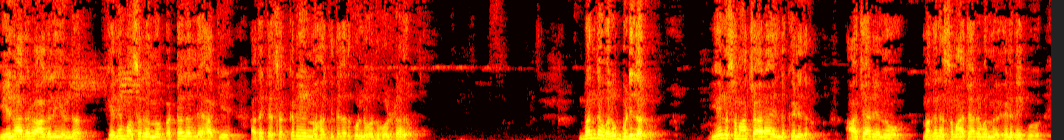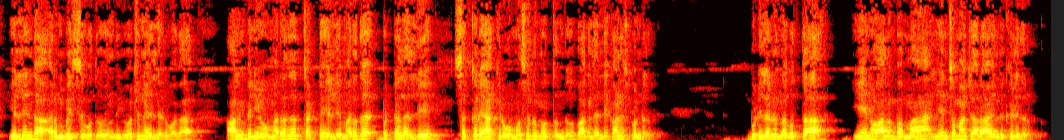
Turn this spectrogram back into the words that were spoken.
ಏನಾದರೂ ಆಗಲಿ ಎಂದು ಕೆನೆ ಮೊಸರನ್ನು ಬಟ್ಟಲಲ್ಲಿ ಹಾಕಿ ಅದಕ್ಕೆ ಸಕ್ಕರೆಯನ್ನು ಹಾಕಿ ತೆಗೆದುಕೊಂಡು ಹೋದು ಹೊರಟರು ಬಂದವರು ಬುಡಿದರು. ಏನು ಸಮಾಚಾರ ಎಂದು ಕೇಳಿದರು. ಆಚಾರ್ಯನು ಮಗನ ಸಮಾಚಾರವನ್ನು ಹೇಳಬೇಕು. ಎಲ್ಲಿಂದ ಆರಂಭಿಸುವುದು ಎಂದು ಯೋಚನೆಯಲ್ಲಿರುವಾಗ ಆಲಂಬಿನಿಯು ಮರದ ತಟ್ಟೆಯಲ್ಲಿ, ಮರದ ಬಟ್ಟಲಲ್ಲಿ ಸಕ್ಕರೆ ಹಾಕಿರುವ ಮೊಸರನ್ನು ತಂದು ಬಾಗಿಲಲ್ಲಿ ಕಾಣಿಸಿಕೊಂಡರು. ಬುಡಿದರು ನಗುತ್ತಾ, ಏನು ಆಲಂಬಮ್ಮ, ಏನು ಸಮಾಚಾರ? ಎಂದು ಕೇಳಿದರು.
